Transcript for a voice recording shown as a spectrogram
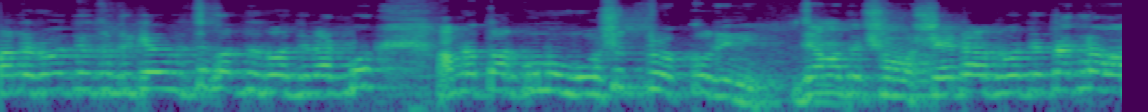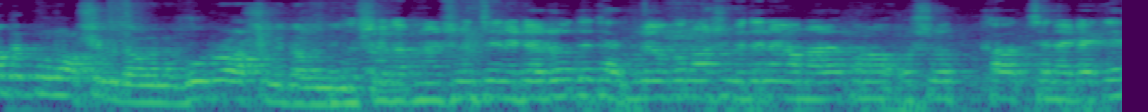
মানে রোদে যদি কেউ ইচ্ছে করতে রোদে রাখব। আমরা তো আর কোনো ওষুধ প্রয়োগ করিনি যে আমাদের সমস্যা। এটা রোদে থাকলে আমাদের কোনো অসুবিধা হবে না গরুর অসুবিধা হবে না। দর্শক আপনারা শুনছেন এটা রোদে থাকলেও কোনো অসুবিধা নেই। ওনারা কোনো ওষুধ খাওয়াচ্ছেন এটাকে।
